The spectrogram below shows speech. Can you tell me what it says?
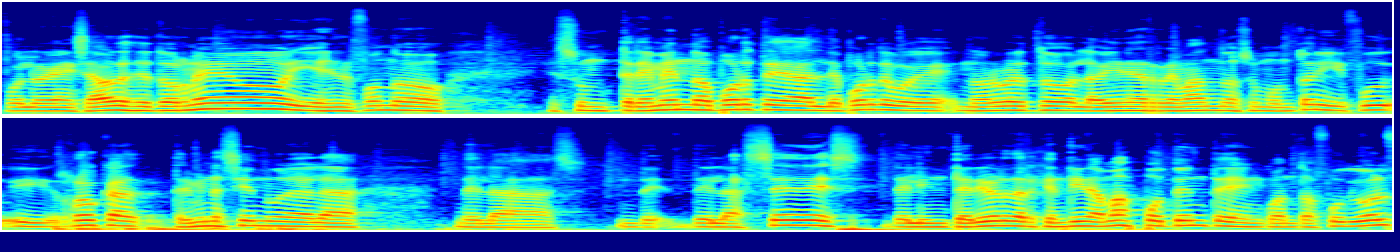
fue el organizador de este torneo y en el fondo es un tremendo aporte al deporte porque Norberto la viene remando hace un montón y, Roca termina siendo una de, la- de las, de, de las sedes del interior de Argentina más potentes en cuanto a fútbol.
